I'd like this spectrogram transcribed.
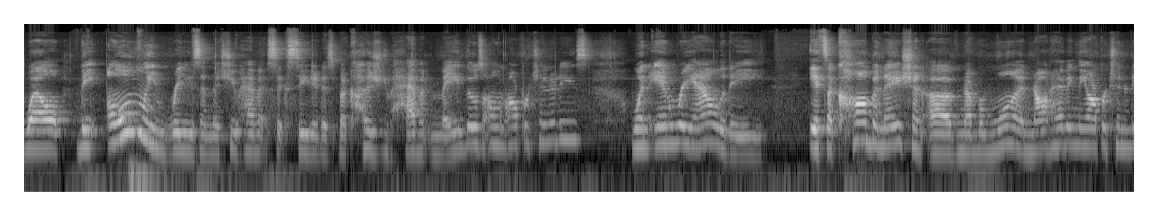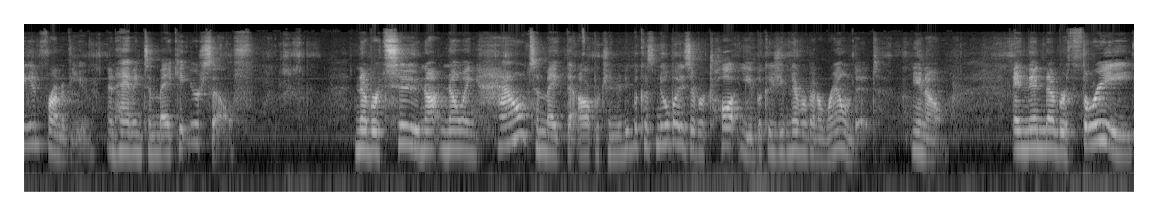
well, the only reason that you haven't succeeded is because you haven't made those own opportunities. When in reality, it's a combination of number one, not having the opportunity in front of you and having to make it yourself. Number two, not knowing how to make that opportunity because nobody's ever taught you because you've never been around it, you know. And then number three,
